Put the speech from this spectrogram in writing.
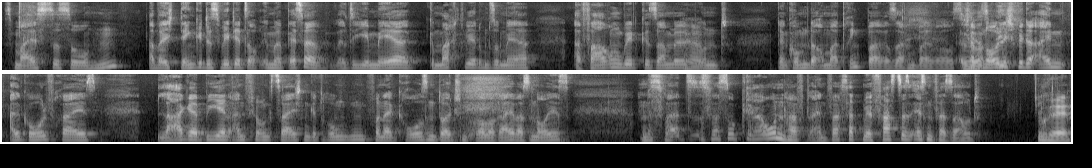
das meiste so, hm. Aber ich denke, das wird jetzt auch immer besser. Also je mehr gemacht wird, umso mehr Erfahrung wird gesammelt Ja. und dann kommen da auch mal trinkbare Sachen bei raus. Also ich habe neulich ich- wieder ein alkoholfreies Lagerbier in Anführungszeichen getrunken von einer großen deutschen Brauerei, was Neues. Und das war, das war so grauenhaft einfach. Es hat mir fast das Essen versaut. Okay.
